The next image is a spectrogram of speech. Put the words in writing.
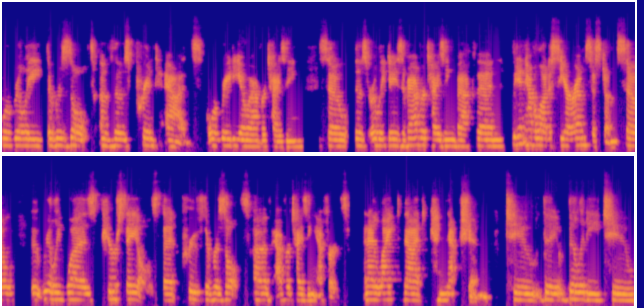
were really the result of those print ads or radio advertising. So those early days of advertising back then, we didn't have a lot of CRM systems. So it really was pure sales that proved the results of advertising efforts. And I liked that connection to the ability to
